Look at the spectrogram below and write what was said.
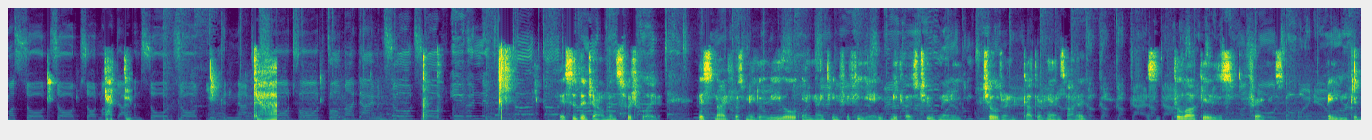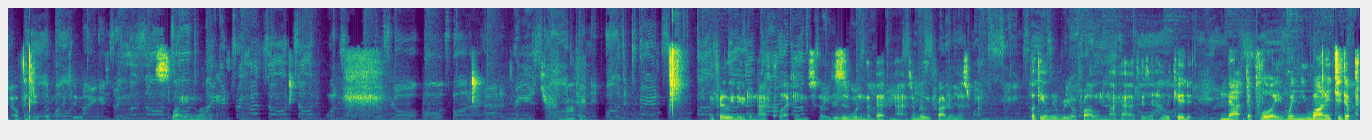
God damn. God. This is the gentleman's switchblade. This knife was made illegal in 1958 because too many children got their hands on it. The lock is simple. Baby could open it if they wanted to. Sliding lock. I'm fairly new to knife collecting, so this is one of the better knives. I'm really proud of this one. But the only real problem I have is how it could not deploy when you want it to deploy.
